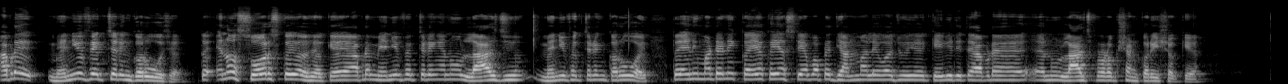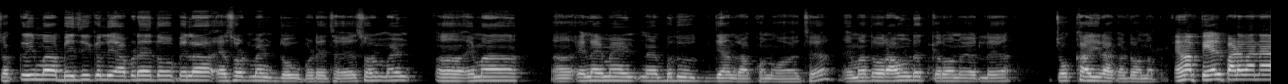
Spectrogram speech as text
આપણે મેન્યુફેક્ચરિંગ કરવું છે. તો એનો સોર્સ કયો છે? કે આપણે મેન્યુફેક્ચરિંગ એનું લાર્જ મેન્યુફેક્ચરિંગ કરવું હોય, તો એની માટેની કયા કયા સ્ટેપ આપણે ધ્યાનમાં લેવા જોઈએ? કેવી રીતે આપણે એનું લાર્જ પ્રોડક્શન કરી શકીએ? ચક્રીમાં બેઝિકલી આપણે તો પહેલાં એસોર્ટમેન્ટ જોવું પડે છે. એસોર્ટમેન્ટ એમાં એલાઇમેન્ટ ને બધું ધ્યાન રાખવાનું આવે છે. એમાં તો રાઉન્ડ જ કરવાનું એટલે ચોખ્ખા હીરા કાઢવાના એમાં પેલ પાડવાના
